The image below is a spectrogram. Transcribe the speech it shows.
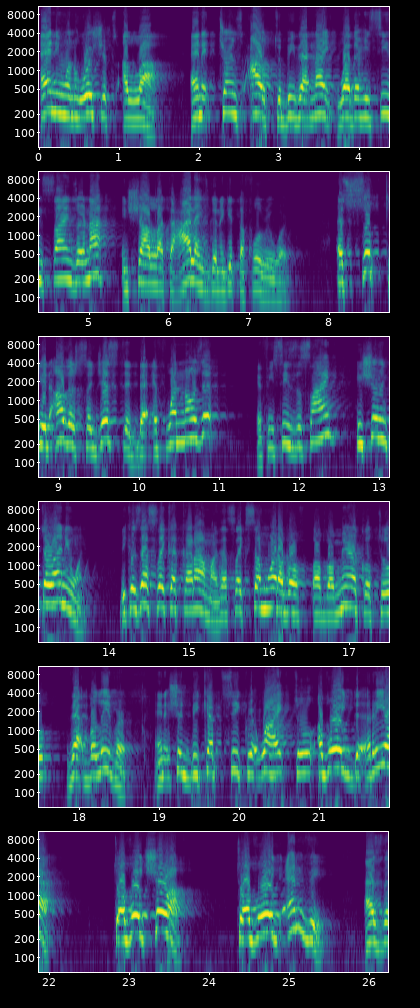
Anyone who worships Allah and it turns out to be that night, whether he's seen signs or not, inshallah ta'ala, he's going to get the full reward. As Subki and others suggested that if one knows it, if he sees the sign, he shouldn't tell anyone. Because that's like a karama. That's like somewhat of a, of a miracle to that believer. And it should be kept secret. Why? To avoid riyah. To avoid show off. To avoid envy. As the,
